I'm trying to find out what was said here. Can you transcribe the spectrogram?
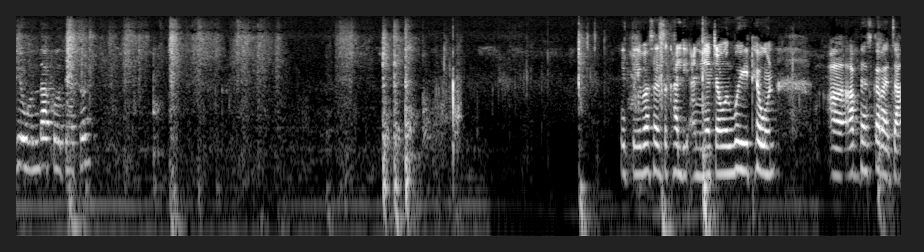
ठेवून दाखवते असं. इथे बसायचं खाली आणि याच्यावर वही ठेवून अभ्यास करायचा.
